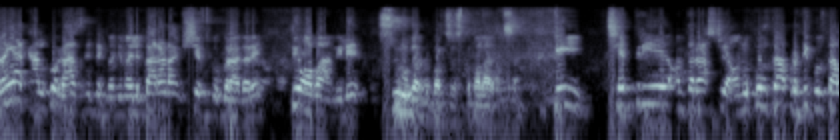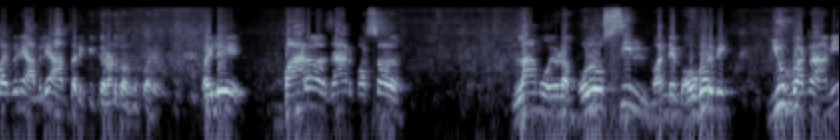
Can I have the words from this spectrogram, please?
नयाँ खालको राजनीतिक प्रति मैले प्याराडाइम सिफ्टको कुरा गरेँ त्यो अब हामीले सुरु गर्नुपर्छ जस्तो मलाई लाग्छ। केही क्षेत्रीय अन्तर्राष्ट्रिय अनुकूलता प्रतिकूलतालाई पनि हामीले आन्तरिकीकरण गर्नु पर्यो। अहिले बाह्र हजार वर्ष लामो एउटा होलोसिन भन्ने भौगर्भिक युगबाट हामी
